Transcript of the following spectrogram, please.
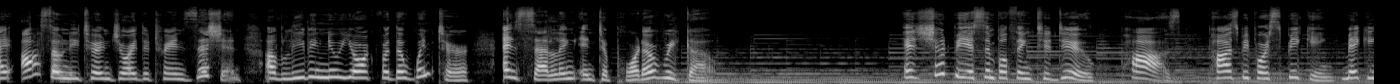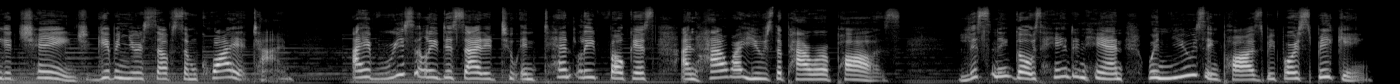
I also need to enjoy the transition of leaving New York for the winter and settling into Puerto Rico. It should be a simple thing to do pause, pause before speaking, making a change, giving yourself some quiet time. I have recently decided to intently focus on how I use the power of pause. Listening goes hand in hand when using pause before speaking.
